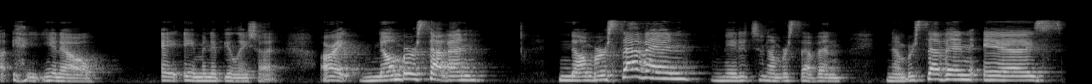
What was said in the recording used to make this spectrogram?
uh, you know, a, a manipulation. All right, number seven. Number seven, we made it to number seven. Number seven is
